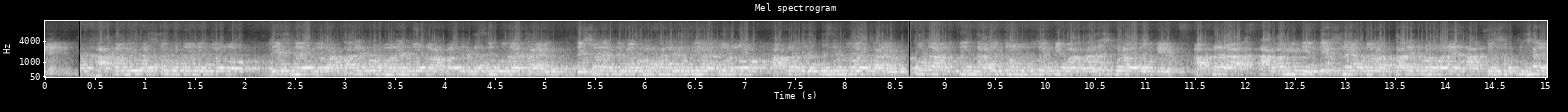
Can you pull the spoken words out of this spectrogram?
নাই। আগামী জন্য, দেশ তারেক রহমানের জন্য আপনাদের কাছে চাই বেগম খালেদা জিয়ার জন্য আপনাদের চাই। দিন দারিদ্র মুক্ত একটি বাংলাদেশ আপনারা আগামীতে দেশ নায়করা তারেক রহমানের হাতকে শক্তিশালী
